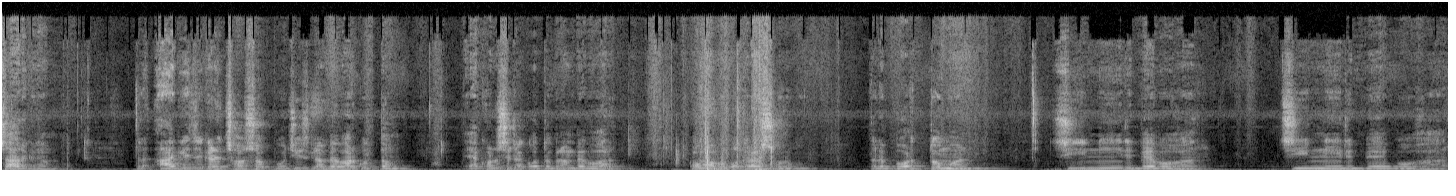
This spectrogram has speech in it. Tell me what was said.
চার গ্রাম। তাহলে আগে যেখানে ছশো পঁচিশ গ্রাম ব্যবহার করতাম, এখন সেটা কত গ্রাম ব্যবহার কমাবো বা হ্রাস করব? তাহলে বর্তমান চিনির ব্যবহার চিনির ব্যবহার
